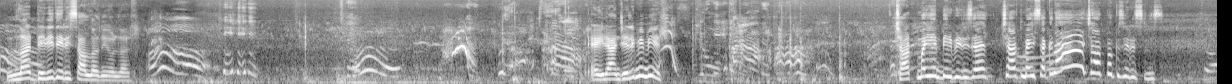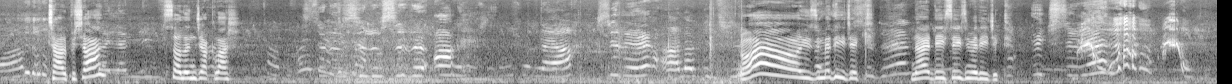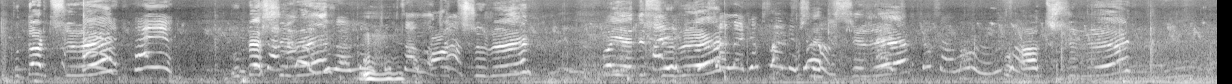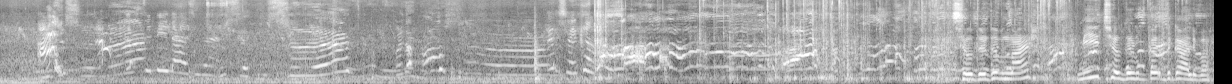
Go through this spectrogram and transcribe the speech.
Bunlar deli deli sallanıyorlar. Eğlenceli mi Mir? Çarpmayın birbirinize. Çarpmayın sakın. Aa, çarpmak üzeresiniz. Çarpışan salıncaklar. Ağlam üç. Aa, yüzüme değecek. Neredeyse yüzüme değecekti. Üç sürü. Bu dört sürü. Bu beş sürü. Altı sürü. Bu yedi sürü. Bu sekiz sürü sürün. Ay. Sürün. Sürün. Bu da olsun. Çıldırdı bunlar. Mi çıldırdı galiba.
